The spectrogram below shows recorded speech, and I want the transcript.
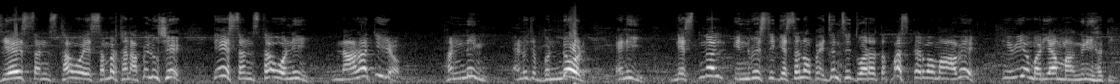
જે સંસ્થાઓએ સમર્થન આપેલું છે તે સંસ્થાઓની નાણાકીય ફંડિંગ એનું જે ભંડોળ, એની નેશનલ ઇન્વેસ્ટિગેશન ઓફ એજન્સી દ્વારા તપાસ કરવામાં આવે તેવી અમારી આ માંગણી હતી.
